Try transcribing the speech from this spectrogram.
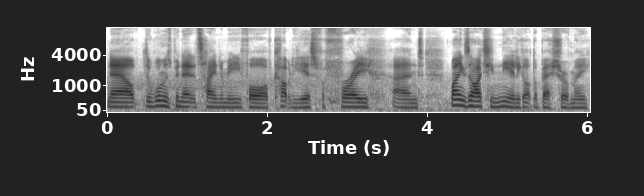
Now, the woman's been entertaining me for a couple of years for free, and my anxiety nearly got the better of me.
